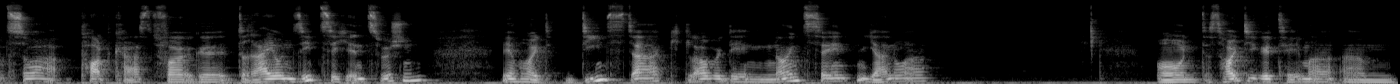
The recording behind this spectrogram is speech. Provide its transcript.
zur Podcast-Folge 73 inzwischen. Wir haben heute Dienstag, ich glaube den 19. Januar. Und das heutige Thema ähm,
